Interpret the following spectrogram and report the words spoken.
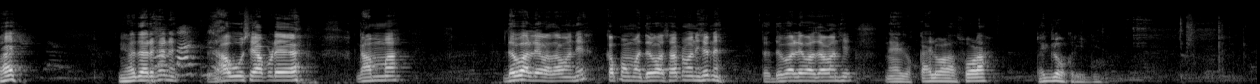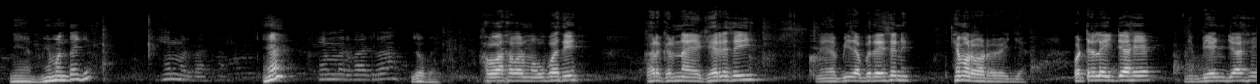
ભાઈ ને અત્યારે છે ને જવું છે આપણે ગામમાં. દવા લેવા જવાની છે. કપામાં દવા છાંટવાની છે ને તો દવા લેવા જવાની છે. ને જો કાલવાળા સોળા ઢગલો કરી દીધો. ને મહેમાન થાય છે? હે? જો ભાઈ સવાર સવારમાં ઊભા થઈ ઘર ઘરના એ ઘેરે થઈ ને બીજા બધા છે ને હેમરવાડ રહી ગયા. પટેલ ગયા છે ને બેન ગયા છે.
